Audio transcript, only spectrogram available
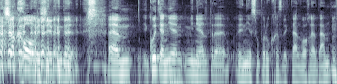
Das schon komisch irgendwie. Ähm, gut, ich habe nie, meine Eltern haben nie einen super Rücken, es liegt auch an dem.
